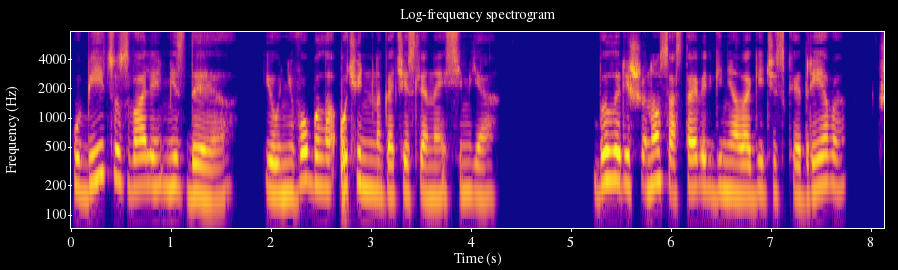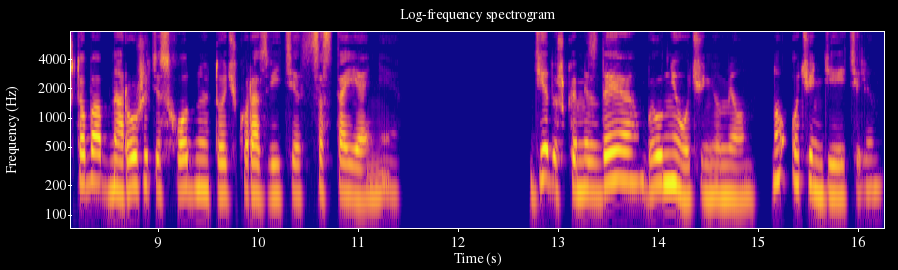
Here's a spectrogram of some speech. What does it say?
Убийцу звали Миздеа, и у него была очень многочисленная семья. Было решено составить генеалогическое древо, чтобы обнаружить исходную точку развития состояния. Дедушка Миздея был не очень умен, но очень деятелен.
